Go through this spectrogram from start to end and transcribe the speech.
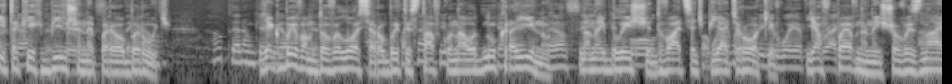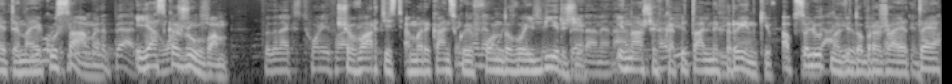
і таких більше не переоберуть. Якби вам довелося робити ставку на одну країну на найближчі 25 років, я впевнений, що ви знаєте на яку саме. І я скажу вам, що вартість американської фондової біржі і наших капітальних ринків абсолютно відображає те,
